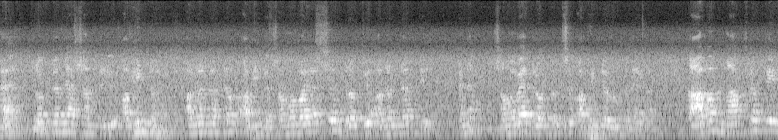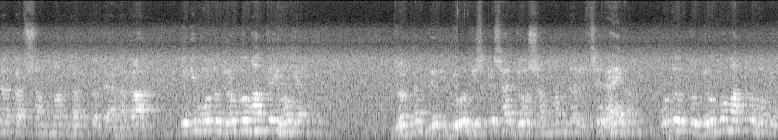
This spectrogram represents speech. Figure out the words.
है? द्रव्य में संतुलित अभिन्न है। अनन्यत और अभिन्न। समवाय से द्रव्य अनन्यते। है ना? समवाय द्रव्य से अभिन्न रूप बनेगा तावन मात्र न तत्संबंधत्व व्याघाता यदि वो तो द्रव्य मात्र ही हो गया। द्रव्य जो जिसके साथ जो संबंध से रहेगा वो तो, तो द्रव्य मात्र हो गया।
